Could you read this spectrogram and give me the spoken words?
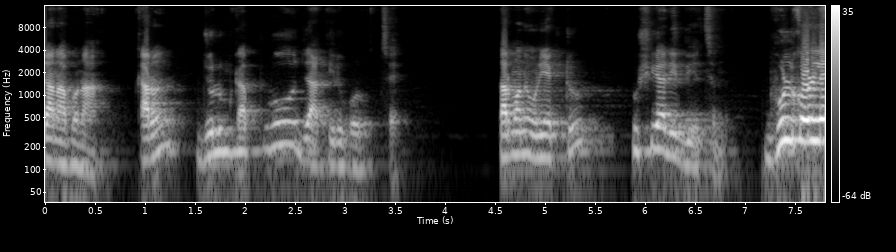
জানাব না, কারণ জুলুমটা পুরো জাতির উপর হচ্ছে। তার মানে উনি একটু হুঁশিয়ারি দিয়েছেন। ভুল করলে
